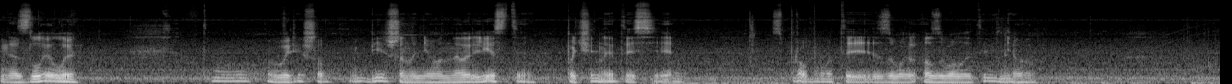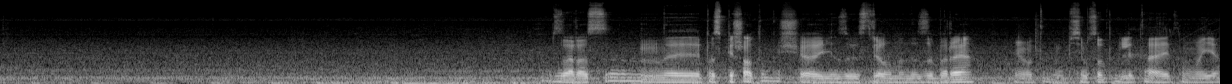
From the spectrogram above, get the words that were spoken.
не злили, тому вирішив більше на нього не лізти, починитись і спробувати звалити від нього. Зараз е, не поспішав, тому що він з вистрілом мене забере. У нього там 700 вилітає, тому я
